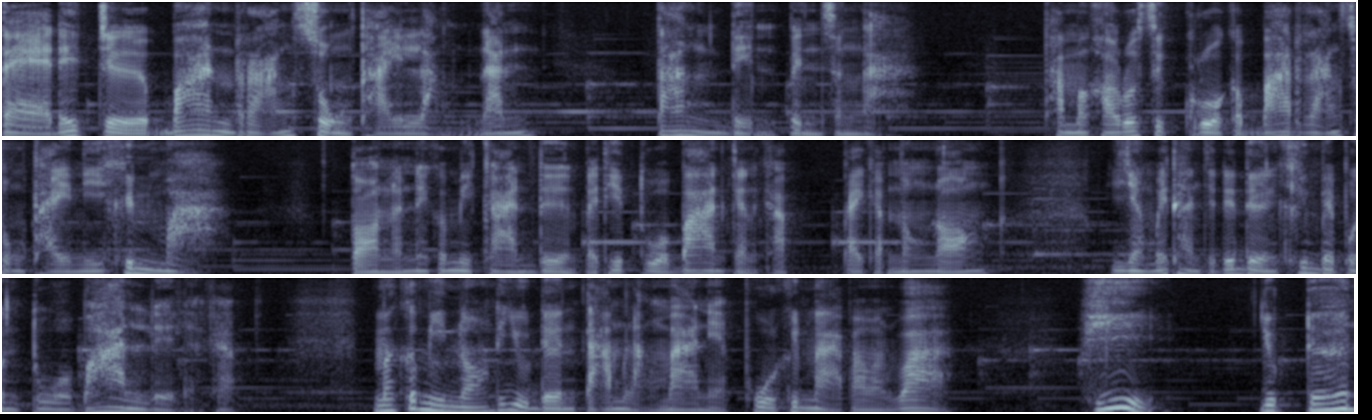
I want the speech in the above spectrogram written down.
แต่ได้เจอบ้านร้างทรงไทยหลังนั้น ตั้งเด่นเป็นสง่า ทำให้เขารู้สึกกลัวกับบ้านร้างทรงไทยนี้ขึ้นมา ตอนนั้นเนี่ยก็มีการเดินไปที่ตัวบ้านกันครับ ไปกับน้องๆ ยังไม่ทันจะได้เดินขึ้นไปบนตัวบ้านเลยแหละครับ มันก็มีน้องที่อยู่เดินตามหลังมาเนี่ยพูดขึ้นมาประมาณว่า พี่หยุดเดิน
